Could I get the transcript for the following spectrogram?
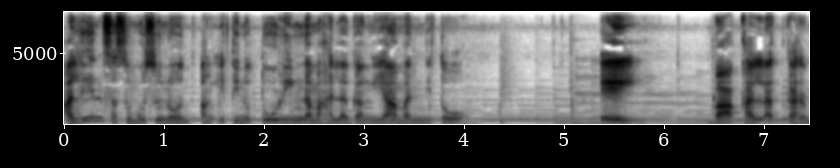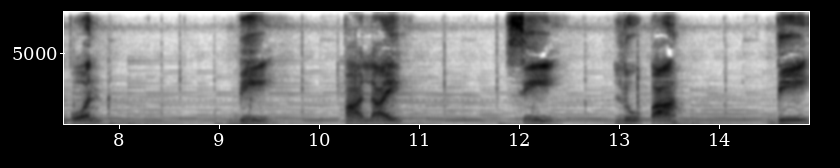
Alin sa sumusunod ang itinuturing na mahalagang yaman nito? A. Bakal at karbon B. Palay C. Lupa D.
